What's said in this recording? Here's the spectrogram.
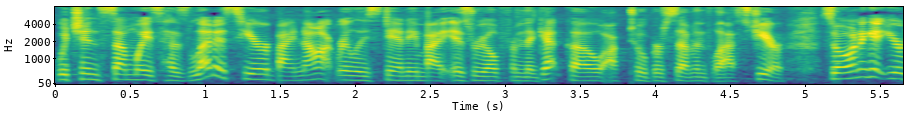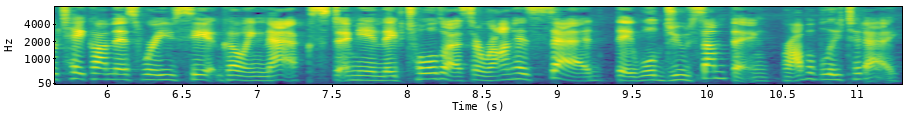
which in some ways has led us here by not really standing by Israel from the get go, October 7th last year. So I want to get your take on this, where you see it going next. I mean, they've told us, Iran has said they will do something, probably today.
